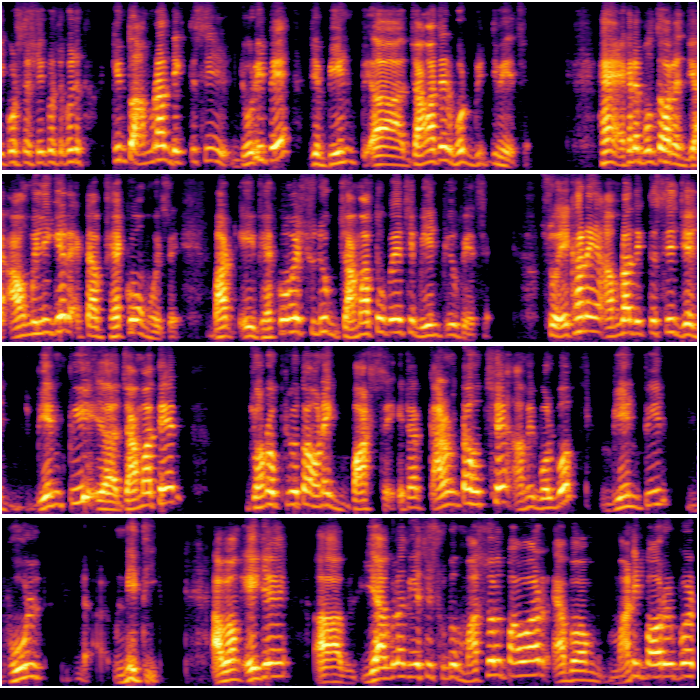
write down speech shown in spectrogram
এই করছে, সেই করছে। কিন্তু আমরা দেখতেছি জরিপে যে বিএনপি জামাতের ভোট বৃদ্ধি পেয়েছে। হ্যাঁ এখানে বলতে পারেন যে আওয়ামী লীগের একটা ভ্যাকুয়াম হয়েছে বাট এই ভ্যাকুয়ামের সুযোগ জামাতও পেয়েছে বিএনপিও পেয়েছে। সো এখানে আমরা দেখতেছি যে বিএনপি জামাতের জনপ্রিয়তা অনেক বাড়ছে। এটার কারণটা হচ্ছে, আমি বলব বিএনপির ভুল নীতি। এবং এই যে ইয়াগুলো দিয়েছে শুধু মাসল পাওয়ার এবং মানি পাওয়ারের উপর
